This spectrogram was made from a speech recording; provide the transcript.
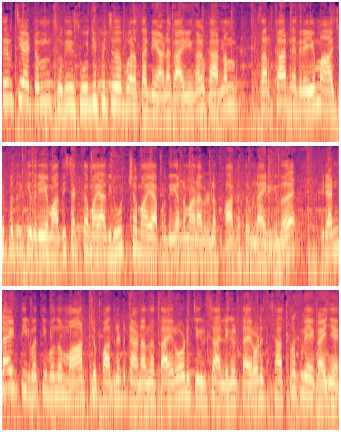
തീർച്ചയായിട്ടും ശ്രുതി സൂചിപ്പിച്ചതുപോലെ തന്നെയാണ് കാര്യങ്ങൾ. കാരണം സർക്കാരിനെതിരെയും ആശുപത്രിക്കെതിരെയും അതിശക്തമായ അതിരൂക്ഷമായ പ്രതികരണമാണ് അവരുടെ ഭാഗത്തുണ്ടായിരിക്കുന്നത്. രണ്ടായിരത്തി ഇരുപത്തി മൂന്ന് മാർച്ച് പതിനെട്ടിനാണ് അന്ന് തൈറോയ്ഡ് ചികിത്സ അല്ലെങ്കിൽ തൈറോയ്ഡ് ശസ്ത്രക്രിയ കഴിഞ്ഞ്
